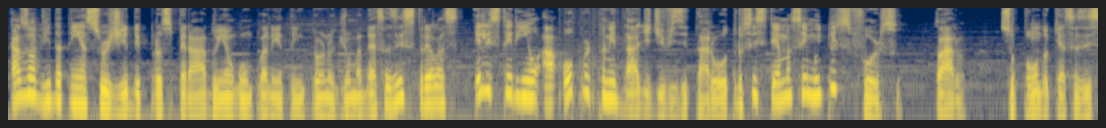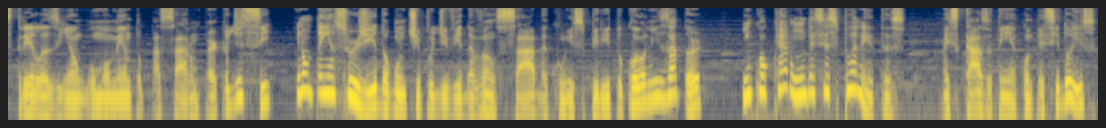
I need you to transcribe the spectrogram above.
caso a vida tenha surgido e prosperado em algum planeta em torno de uma dessas estrelas, eles teriam a oportunidade de visitar o outro sistema sem muito esforço. Claro, supondo que essas estrelas em algum momento passaram perto de si e não tenha surgido algum tipo de vida avançada com espírito colonizador em qualquer um desses planetas. Mas caso tenha acontecido isso,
